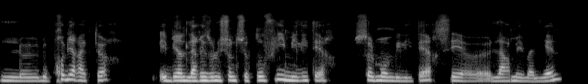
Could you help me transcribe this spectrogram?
le, premier acteur eh bien, de la résolution de ce conflit militaire, seulement militaire, c'est euh, l'armée malienne.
